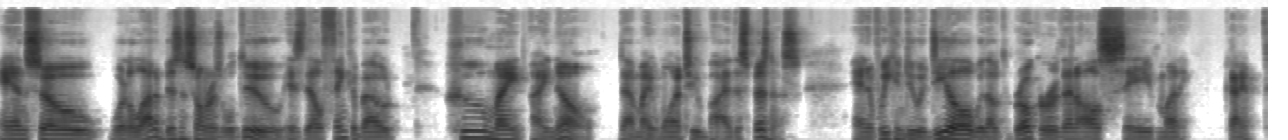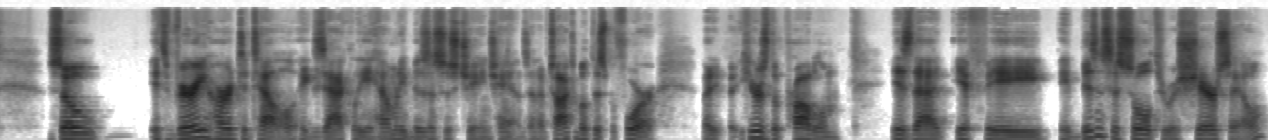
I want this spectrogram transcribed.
And so what a lot of business owners will do is they'll think about who might I know that might want to buy this business. And if we can do a deal without the broker, then I'll save money. Okay. So it's very hard to tell exactly how many businesses change hands. And I've talked about this before, but, here's the problem is that if a, a business is sold through a share sale,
